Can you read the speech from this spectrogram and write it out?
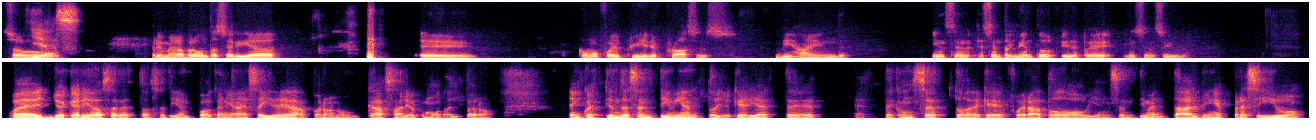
So, Yes. primera pregunta sería, eh, ¿cómo fue el creative process behind Insen- Sentimiento y después Insensible? Pues yo he querido hacer esto hace tiempo, tenía esa idea, pero nunca salió como tal. Pero en cuestión de sentimiento, yo quería este, este concepto de que fuera todo bien sentimental, bien expresivo.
